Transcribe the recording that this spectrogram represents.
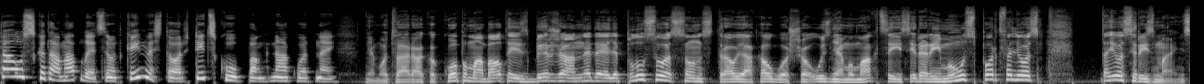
Tā uzskatām apliecinot, ka investori tic Kūpanka nākotnē. Ņemot vērā, ka kopumā Baltijas biržā nedēļa plusos un straujāk augošo uzņēmumu akcijas ir arī mūsu portfeļos, Tajos ir izmaiņas.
